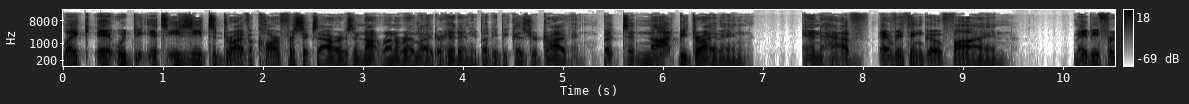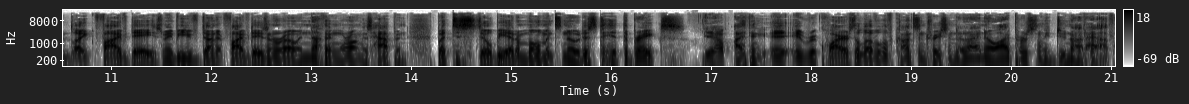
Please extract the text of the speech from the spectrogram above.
Like it would be it's easy to drive a car for 6 hours and not run a red light or hit anybody because you're driving. But to not be driving and have everything go fine maybe for like 5 days, maybe you've done it 5 days in a row and nothing wrong has happened, but to still be at a moment's notice to hit the brakes, yep. I think it, it requires a level of concentration that I know I personally do not have.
